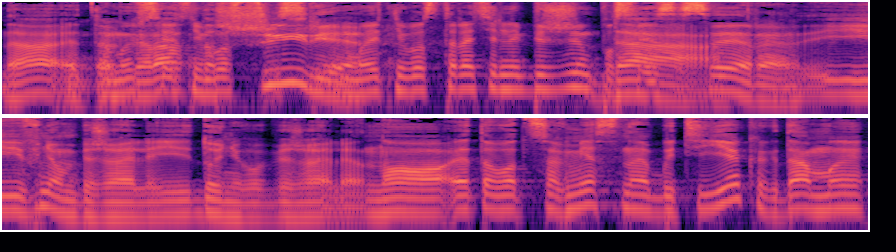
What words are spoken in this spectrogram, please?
Да, это мы гораздо от него, шире. Мы от него старательно бежим после да, СССР. И в нем бежали, и до него бежали. Но это вот совместное бытие, когда мы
